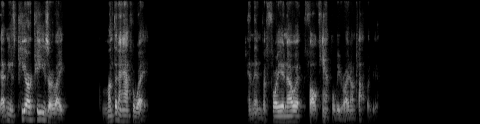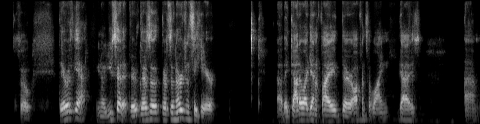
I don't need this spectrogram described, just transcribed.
That means PRPs are like a month and a half away. And then before you know it, fall camp will be right on top of you. So there is, yeah, you know, you said it. There, there's a there's an urgency here uh, they got to identify their offensive line guys. Um,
